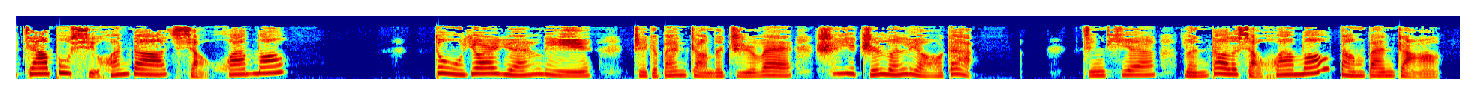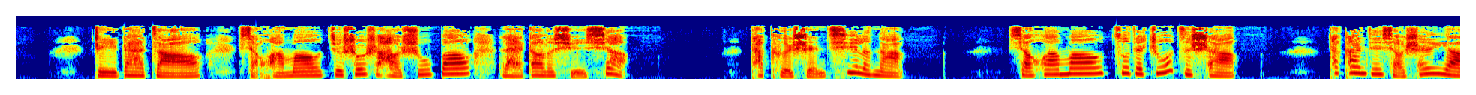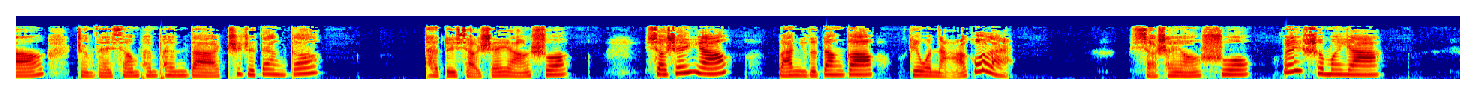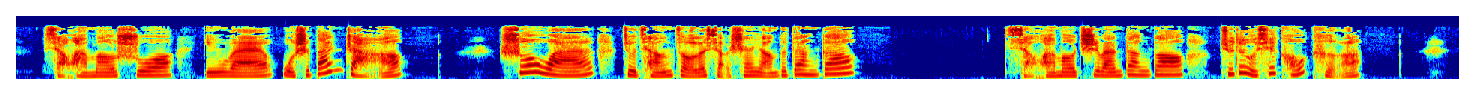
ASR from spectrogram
大家不喜欢的小花猫。动物幼儿园里，这个班长的职位是一直轮流的。今天轮到了小花猫当班长。这一大早，小花猫就收拾好书包，来到了学校。它可神气了呢！小花猫坐在桌子上。他看见小山羊正在香喷喷的吃着蛋糕，他对小山羊说：“小山羊，把你的蛋糕给我拿过来。”小山羊说：“为什么呀？”小花猫说：“因为我是班长。”说完就抢走了小山羊的蛋糕。小花猫吃完蛋糕，觉得有些口渴。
